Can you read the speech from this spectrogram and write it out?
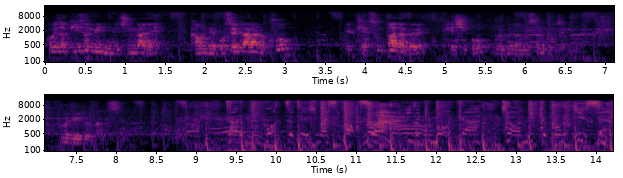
거기서 비 선배님이 중간에 가운데 못을 깔아놓고 이렇게 손바닥을 대시고 물구나무 쓰는 동작입니다. 보여드리도록 하겠습니다. 뭘까 처음 느껴보는 이 순간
